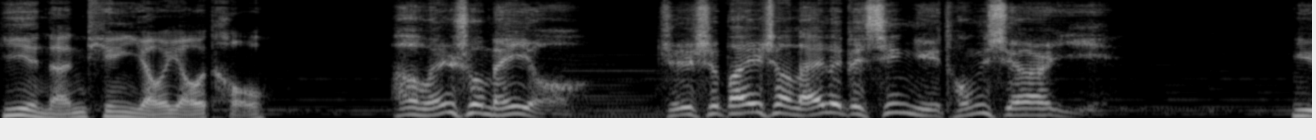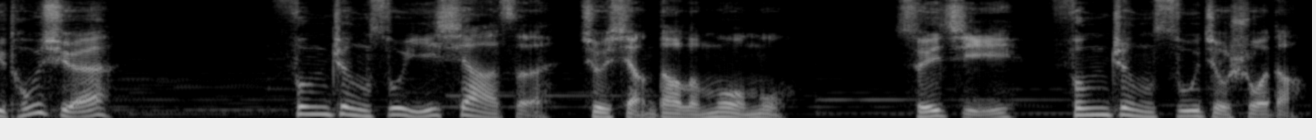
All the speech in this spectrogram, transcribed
叶南天摇摇头，阿文说没有，只是班上来了个新女同学而已。女同学？风正苏一下子就想到了莫木，随即风正苏就说道。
